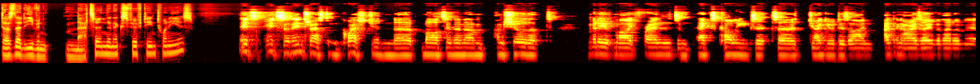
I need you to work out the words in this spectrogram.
does that even matter in the next 15, 20 years? It's it's an interesting question, uh, Martin, and I'm I'm sure that many of my friends and ex colleagues at uh, Jaguar Design agonize over that on a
